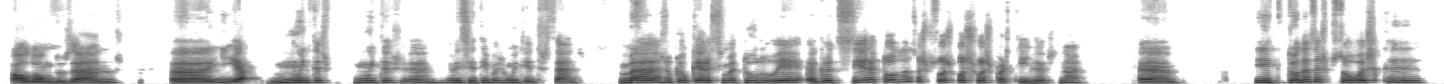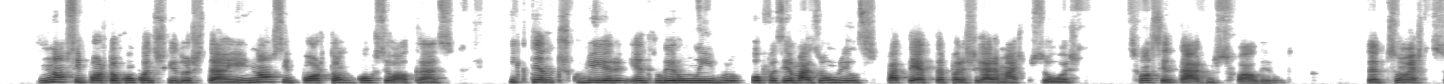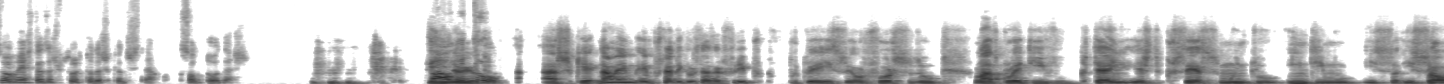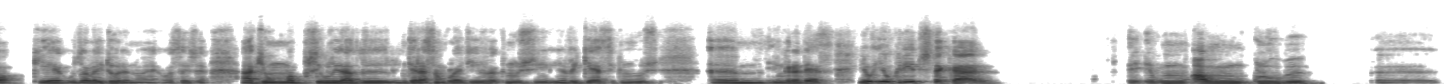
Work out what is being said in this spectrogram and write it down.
ao longo dos anos, uh, e há muitas, muitas uh, iniciativas muito interessantes mas o que eu quero, acima de tudo, é agradecer a todas as pessoas pelas suas partilhas, não é? Uh, e todas as pessoas que não se importam com quantos seguidores têm, não se importam com o seu alcance e que tendo que escolher entre ler um livro ou fazer mais um Reels pateta para chegar a mais pessoas, se vão sentar no sofá a ler um livro. Portanto, são, estes, são estas as pessoas todas que eu destaco, que são todas. Sim, Paulo, não, eu acho que é, não, é, é importante aquilo que estás a referir, porque, porque é isso, é o reforço do lado coletivo que tem este processo muito íntimo e só, e só que é o da leitura, não é? Ou seja, há aqui uma possibilidade de interação coletiva que nos enriquece e que nos hum, engrandece. Eu, eu queria destacar, eh, um- há um clube eh,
